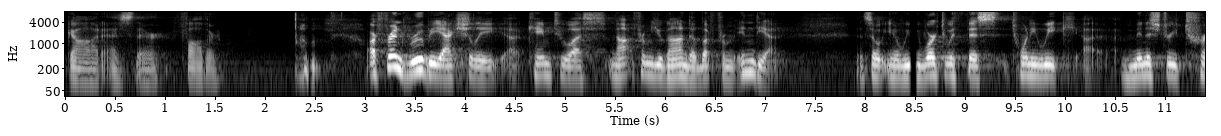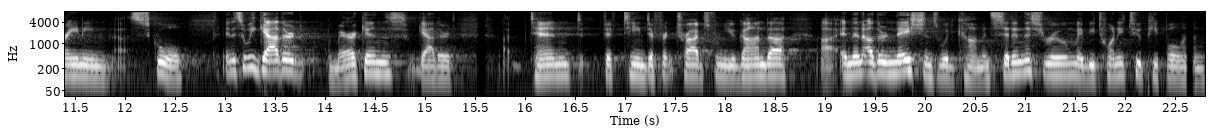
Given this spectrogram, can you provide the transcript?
God as their Father. Um, our friend Ruby actually uh, came to us not from Uganda, but from India. And so, you know, we worked with this 20 week uh, ministry training uh, school. And so we gathered Americans, gathered 10 15 different tribes from Uganda, uh, and then other nations would come and sit in this room, maybe 22 people, and,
